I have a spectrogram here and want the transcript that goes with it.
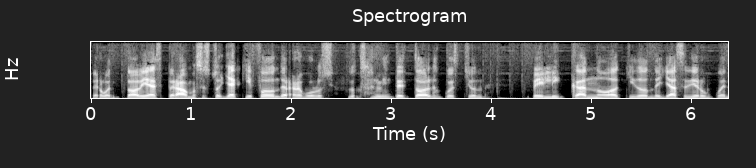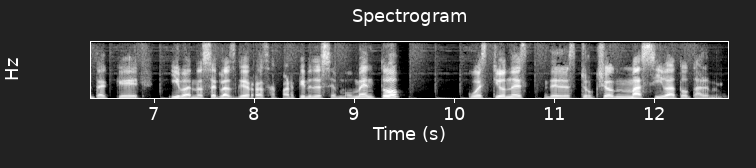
pero bueno, todavía esperábamos esto. Y aquí fue donde revolucionó totalmente toda la cuestión bélica, ¿no? Aquí donde ya se dieron cuenta que iban a ser las guerras a partir de ese momento, cuestiones de destrucción masiva totalmente.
